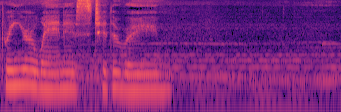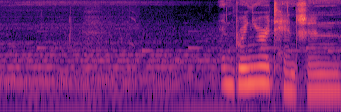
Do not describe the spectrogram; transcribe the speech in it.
Bring your awareness to the room and bring your attention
